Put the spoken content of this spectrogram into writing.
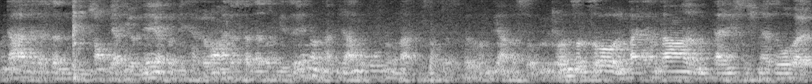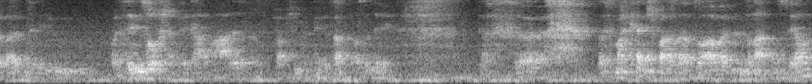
Und da hatte das dann Jean-Pierre Dionnet von Mitterrand hat das dann da drin gesehen und hat mich angerufen und hat gesagt, das gerne was so mit uns und so. Und bei Tantan, da lief es nicht mehr so, weil, weil weil Sensor war alles, das habe ich mir gesagt. Also nee, das, äh, das macht keinen Spaß da zu arbeiten in so einer Atmosphäre.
